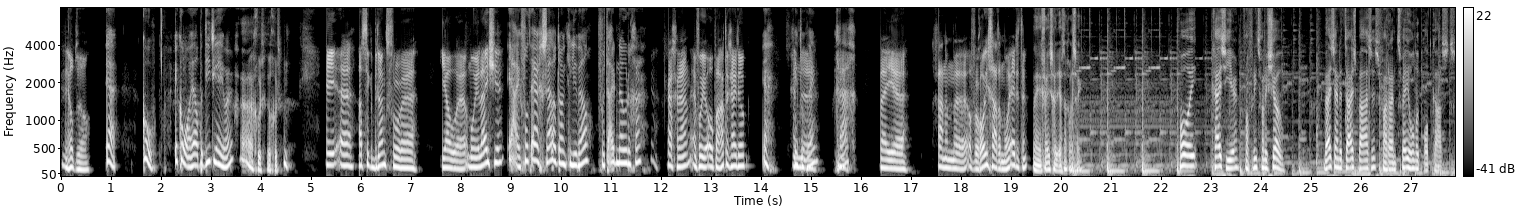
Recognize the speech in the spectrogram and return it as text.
dit helpt wel. Ja, cool. Ik kom wel helpen DJ hoor. Ja, goed, heel goed. Hey, eh, hartstikke bedankt voor eh, jouw eh, mooie lijstje. Ja, ik vond het erg gezellig. Dank jullie wel voor het uitnodigen. Graag gedaan. En voor je openhartigheid ook. Ja, geen En, probleem. Graag. Wij eh, gaan hem, eh, of Roy gaat hem mooi editen. Nee, Gijs gaat eerst nog wat zeggen. Hoi, Gijs hier van Vriend van de Show. Wij zijn de thuisbasis van ruim 200 podcasts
